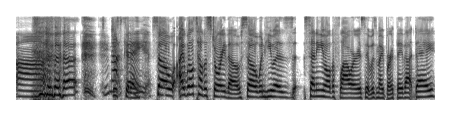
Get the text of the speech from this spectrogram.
Uh, do not Just kidding. say. So I will tell the story though. So when he was sending you all the flowers, it was my birthday that day.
